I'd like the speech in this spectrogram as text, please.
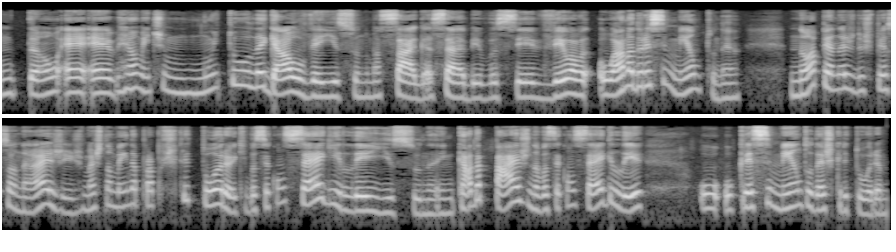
Então é, é, realmente muito legal ver isso numa saga, sabe? Você vê o, o amadurecimento, né? Não apenas dos personagens, mas também da própria escritora, que você consegue ler isso, né? Em cada página você consegue ler o, o crescimento da escritora.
